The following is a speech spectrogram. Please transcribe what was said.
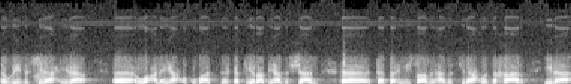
توريد السلاح إلى وعليها عقوبات كثيرة بهذا الشأن ايصال هذا السلاح والذخائر إلى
